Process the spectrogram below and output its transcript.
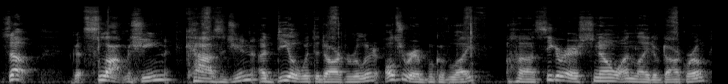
So, we've got Slot Machine, Kazejin, A Deal with the Dark Ruler, Ultra Rare Book of Life, uh, Secret Rare Snoww Unlight of Dark World,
